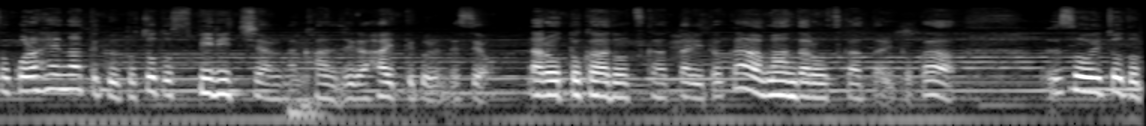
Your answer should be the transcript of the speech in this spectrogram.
そこら辺になってくるとちょっとスピリチュアルな感じが入ってくるんですよ。タロットカードを使ったりとかマンダラを使ったりとかそういうちょっと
